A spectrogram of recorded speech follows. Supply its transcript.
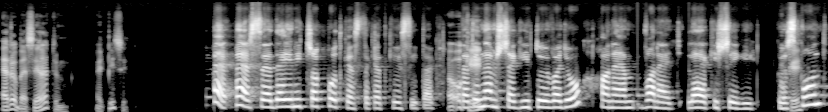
erről beszélhetünk? Egy picit? Per- persze, de én itt csak podcasteket készítek. Ah, oké. Tehát én nem segítő vagyok, hanem van egy lelkiségi központ,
